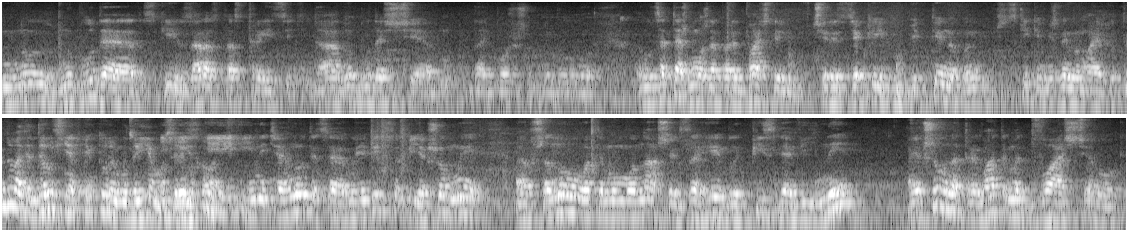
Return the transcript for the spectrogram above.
Ну, ну буде скільки зараз нас 30, да? ну буде ще, дай Боже, щоб не було. Ну, це теж можна передбачити, через який відтинок, скільки між ними має бути. Ну, давайте доручення архітектури ми даємо, І, і, і, і не тягнути це, уявіть собі, якщо ми е, вшановуватимемо наших загиблих після війни, а якщо вона триватиме два ще роки,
